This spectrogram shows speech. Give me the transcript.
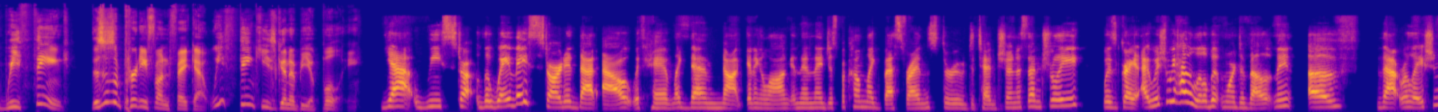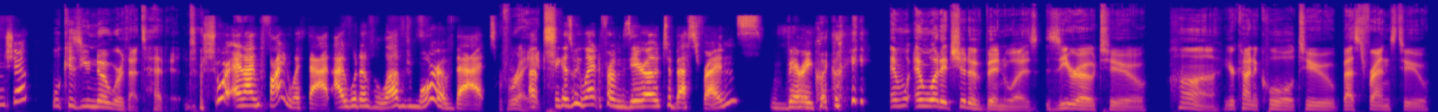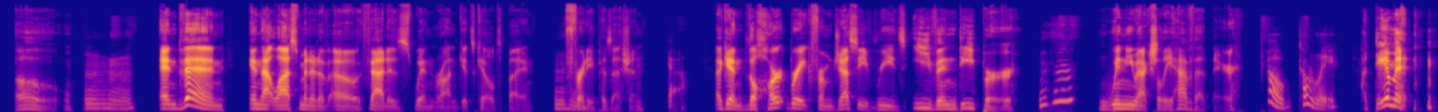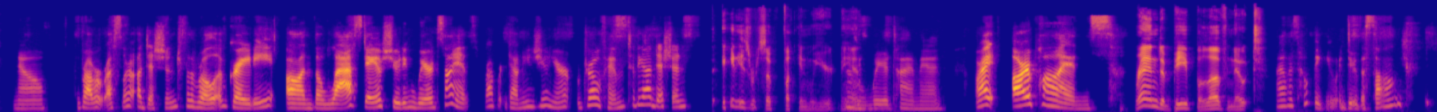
we think this is a pretty fun fake out. We think he's going to be a bully. Yeah, we start the way they started that out with him, like them not getting along, and then they just become like best friends through detention, essentially, was great. I wish we had a little bit more development of that relationship. Well, because you know where that's headed. Sure. And I'm fine with that. I would have loved more of that. right. uh, because we went from zero to best friends very quickly. and w- and what it should have been was zero to huh, you're kind of cool to best friends to oh. Mm-hmm. And then in that last minute of oh, that is when Ron gets killed by Freddy possession. Yeah. Again, the heartbreak from Jesse reads even deeper hmm when you actually have that there. Oh, totally. God damn it. No. Robert Rusler auditioned for the role of Grady on the last day of shooting Weird Science. Robert Downey Jr. drove him to the audition. the 80s were so fucking weird, It was a man. weird time, man. All right, our Arpons. Random people of note. I was hoping you would do the song.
